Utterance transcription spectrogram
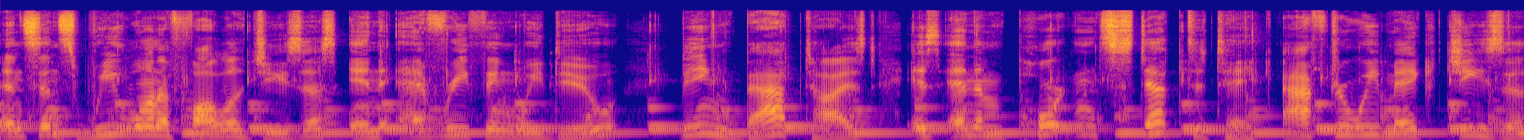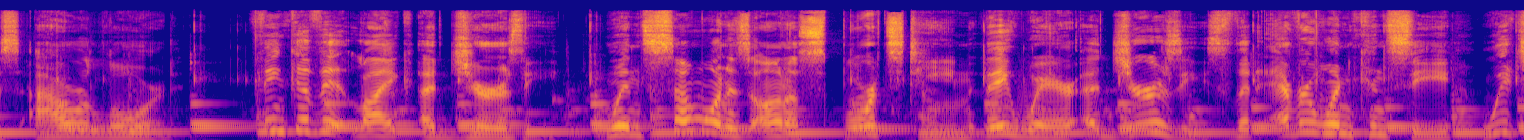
And since we want to follow Jesus in everything we do, being baptized is an important step to take after we make Jesus our Lord. Think of it like a jersey. When someone is on a sports team, they wear a jersey so that everyone can see which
